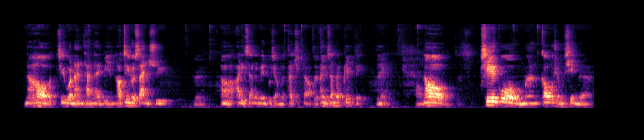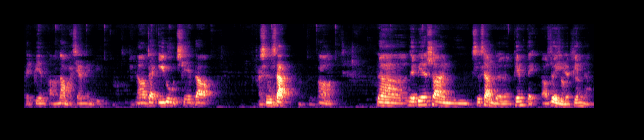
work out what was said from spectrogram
然后切过南坛那边，然后进入山区。对，啊，阿里山那边不晓得有没有 touch 到，阿里山在偏北，对。对，然后切过我们高雄县的北边啊，纳马乡那边，然后再一路切到池上。啊，那那边算池上的偏北啊，瑞里的偏南，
